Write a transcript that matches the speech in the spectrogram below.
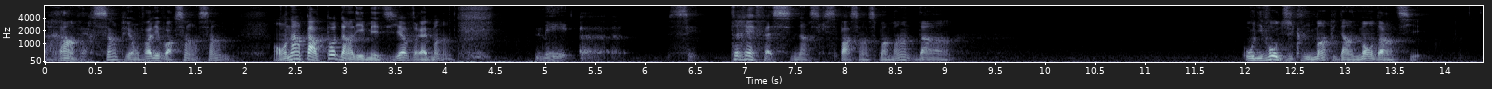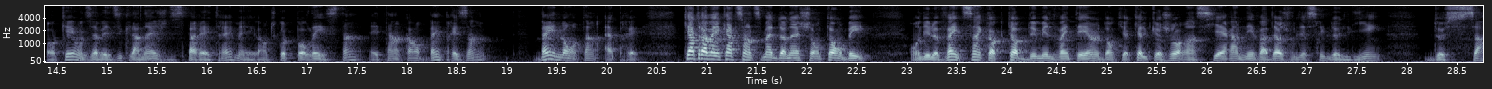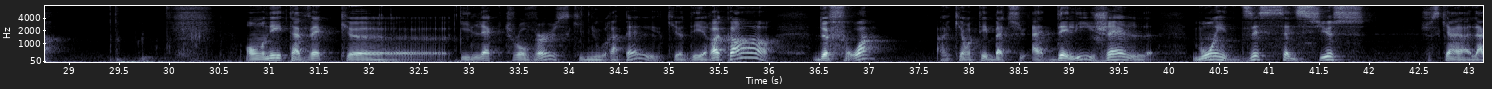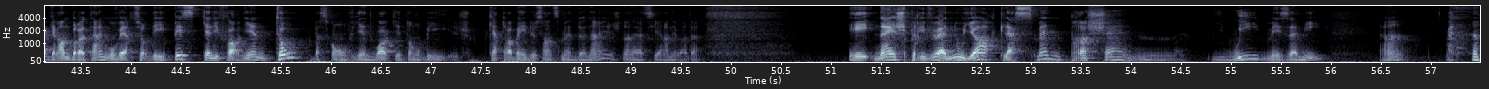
renversant, puis on va aller voir ça ensemble. On n'en parle pas dans les médias, vraiment, mais euh, c'est très fascinant ce qui se passe en ce moment dans, au niveau du climat, puis dans le monde entier. OK, on nous avait dit que la neige disparaîtrait, mais en tout cas, pour l'instant, elle est encore bien présente, bien longtemps après. 84 cm de neige sont tombés. On est le 25 octobre 2021, donc il y a quelques jours en Sierra Nevada. Je vous laisserai le lien de ça. On est avec euh, Electroverse qui nous rappelle qu'il y a des records de froid hein, qui ont été battus à Delhi, gel, moins 10 Celsius jusqu'à la Grande-Bretagne, ouverture des pistes californiennes tôt, parce qu'on vient de voir qu'il est tombé 82 cm de neige dans la Sierra Nevada. Et neige prévue à New York la semaine prochaine. Oui, mes amis. Hein?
